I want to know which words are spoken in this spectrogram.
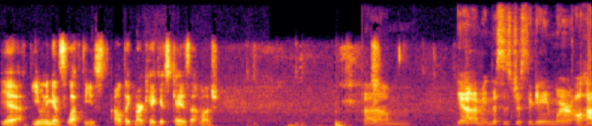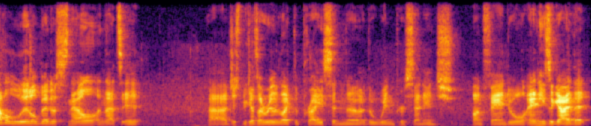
Yeah, even against lefties, I don't think Marquez K is that much. Um, yeah, I mean, this is just a game where I'll have a little bit of Snell, and that's it. Uh, just because I really like the price and the, the win percentage on FanDuel. And he's a guy that,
